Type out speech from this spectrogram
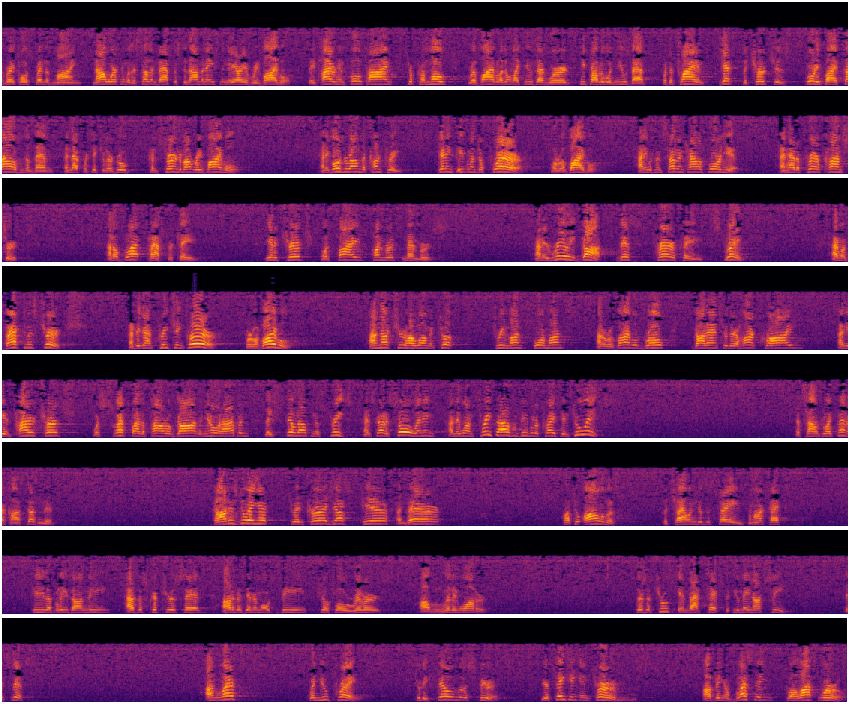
A very close friend of mine, now working with a Southern Baptist denomination in the area of revival. They've hired him full time to promote revival. I don't like to use that word. He probably wouldn't use that. But to try and get the churches, 45,000 of them in that particular group, concerned about revival. And he goes around the country getting people into prayer for revival. And he was in Southern California and had a prayer concert. And a black pastor came. He had a church with 500 members. And he really got this prayer thing straight. And went back to his church and began preaching prayer for revival. I'm not sure how long it took. Three months, four months, and a revival broke. God answered their heart cry, and the entire church was swept by the power of God. And you know what happened? They spilled out in the streets and started soul winning, and they won 3,000 people to Christ in two weeks. It sounds like Pentecost, doesn't it? God is doing it to encourage us here and there. But to all of us, the challenge is the same from our text. He that believes on me, as the Scripture has said, out of his innermost being shall flow rivers of living waters. There's a truth in that text that you may not see. It's this. Unless when you pray to be filled with the Spirit, you're thinking in terms of being a blessing to a lost world.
